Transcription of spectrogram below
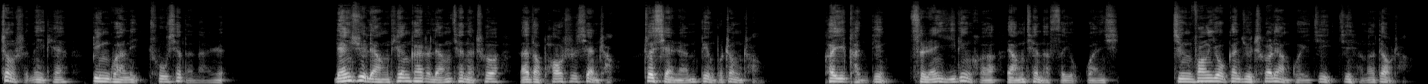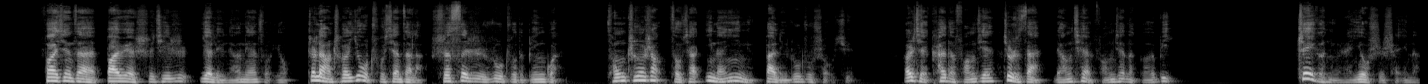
正是那天宾馆里出现的男人。连续两天开着梁倩的车来到抛尸现场，这显然并不正常。可以肯定，此人一定和梁倩的死有关系。警方又根据车辆轨迹进行了调查，发现，在八月十七日夜里两点左右，这辆车又出现在了十四日入住的宾馆。从车上走下一男一女办理入住手续，而且开的房间就是在梁倩房间的隔壁。这个女人又是谁呢？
